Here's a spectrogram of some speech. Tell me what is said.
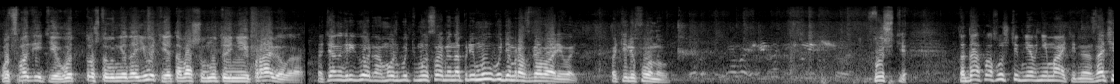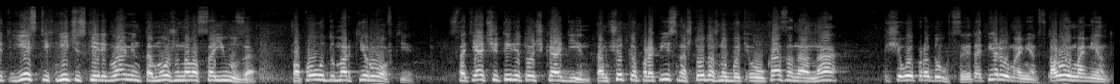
Вот смотрите, вот то, что вы мне даете, это ваши внутренние правила. Татьяна Григорьевна, может быть, мы с вами напрямую будем разговаривать по телефону? Слушайте, тогда послушайте меня внимательно. Значит, есть технический регламент таможенного союза по поводу маркировки. Статья 4.1. Там четко прописано, что должно быть указано на пищевой продукции. Это первый момент. Второй момент.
